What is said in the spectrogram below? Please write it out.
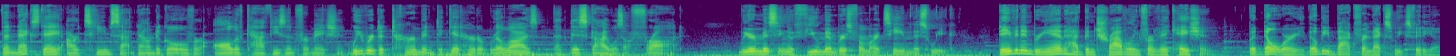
The next day, our team sat down to go over all of Kathy's information. We were determined to get her to realize that this guy was a fraud. We are missing a few members from our team this week. David and Brienne had been traveling for vacation, but don't worry, they'll be back for next week's video.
